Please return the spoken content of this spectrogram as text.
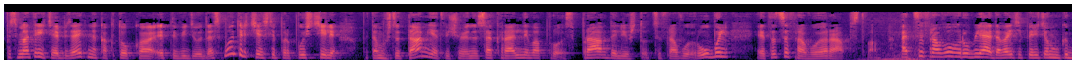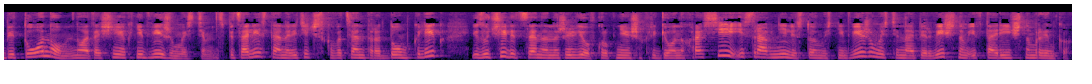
Посмотрите обязательно, как только это видео досмотрите, если пропустили, потому что там я отвечаю на сакральный вопрос. Правда ли, что цифровой рубль – это цифровое рабство? От цифрового рубля давайте перейдем к бетону, ну а точнее к недвижимости. Специалисты аналитического центра «Дом Клик» изучили цены на жилье в крупнейших регионах России и сравнили стоимость недвижимости на первичном и вторичном рынках.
